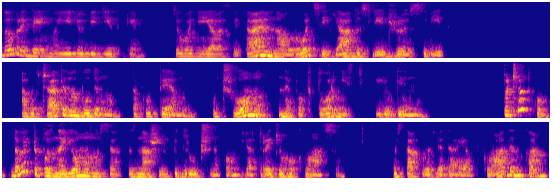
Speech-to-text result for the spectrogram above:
Добрий день, мої любі дітки! Сьогодні я вас вітаю на уроці Я досліджую світ. А вивчати ми будемо таку тему у чому неповторність людини. Спочатку давайте познайомимося з нашим підручником для третього класу. Ось так виглядає обкладинка,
